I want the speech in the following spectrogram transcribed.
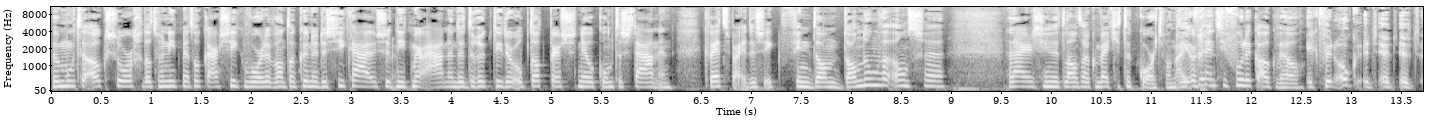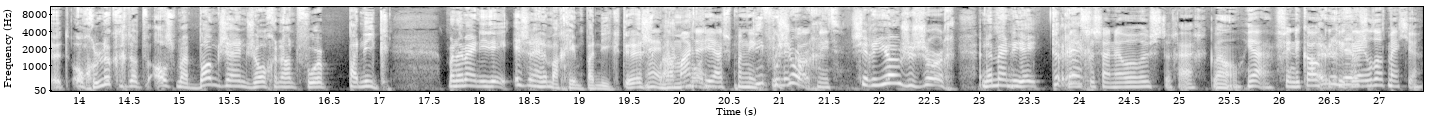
we moeten ook zorgen dat we niet met elkaar ziek worden... want dan kunnen de ziekenhuizen het niet meer aan... en de druk die er op dat personeel komt te staan en kwetsbaar. Dus ik vind dan, dan doen we onze leiders in het land ook een beetje tekort. Want maar die urgentie vind, voel ik ook wel. Ik vind ook het, het, het, het ongelukkig dat we alsmaar bang zijn... zogenaamd voor paniek. Maar naar mijn idee is er helemaal geen paniek. Er is nee, dan maak je juist paniek. Diepe zorg, ook niet. serieuze zorg. En naar mijn idee terecht. Mensen zijn heel rustig eigenlijk wel. Ja, vind ik ook. Ik deel dat met je.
